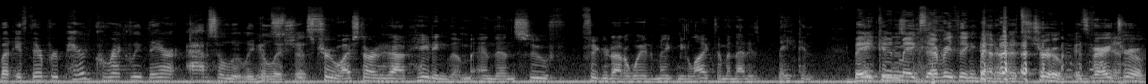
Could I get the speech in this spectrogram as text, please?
But if they're prepared correctly, they are absolutely It's- delicious. It's, true. I started out hating them, and then Sue figured out a way to make me like them, and that is bacon. Bacon, is- makes everything better. It's true. It's very true.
